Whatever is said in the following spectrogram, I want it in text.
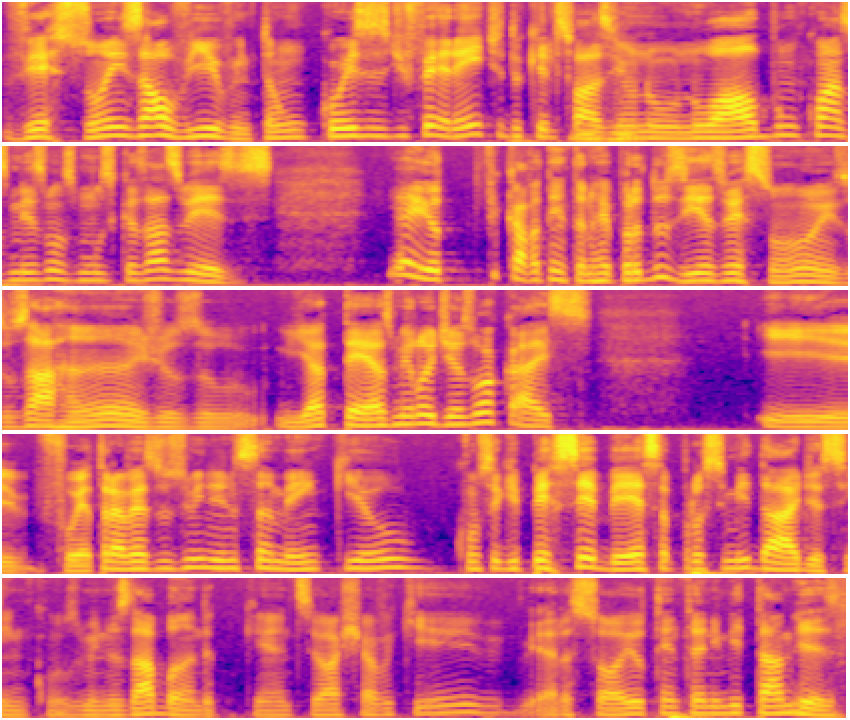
versões ao vivo, então coisas diferentes do que eles faziam uhum. no, no álbum com as mesmas músicas às vezes. E aí eu ficava tentando reproduzir as versões, os arranjos o, e até as melodias vocais. E foi através dos meninos também que eu consegui perceber essa proximidade, assim, com os meninos da banda, porque antes eu achava que era só eu tentando imitar mesmo.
